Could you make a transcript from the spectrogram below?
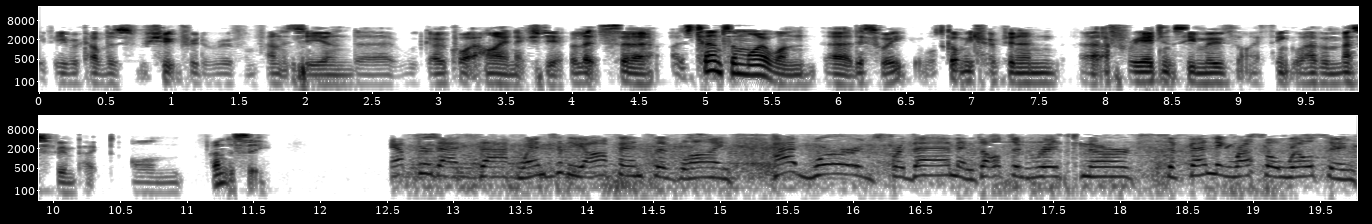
if he recovers, shoot through the roof on fantasy and uh, would go quite high next year. But let's uh, let's turn to my one uh, this week. What's got me tripping and uh, a free agency move that I think will have a massive impact on fantasy. After that sack, went to the offensive line, had words for them and Dalton Risner defending Russell Wilson.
